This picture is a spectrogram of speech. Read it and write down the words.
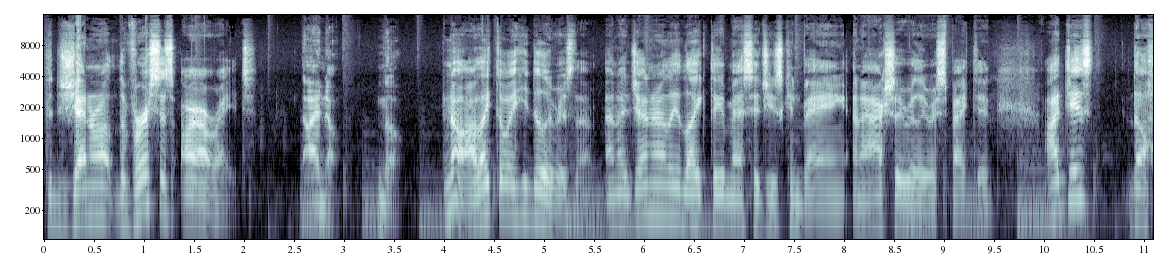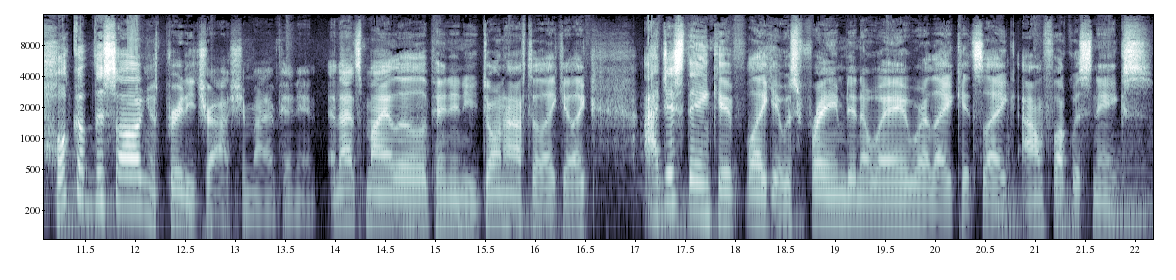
the general. The verses are alright. I know. No. No, I like the way he delivers them, and I generally like the message he's conveying, and I actually really respect it. I just the hook of the song is pretty trash in my opinion, and that's my little opinion. You don't have to like it. Like, I just think if like it was framed in a way where like it's like I don't fuck with snakes,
